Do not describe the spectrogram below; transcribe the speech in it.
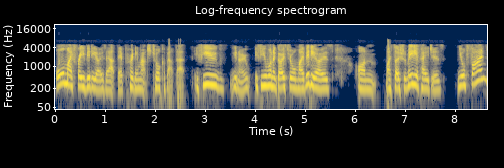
all my free videos out there pretty much talk about that. If you, you know, if you want to go through all my videos on my social media pages, you'll find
